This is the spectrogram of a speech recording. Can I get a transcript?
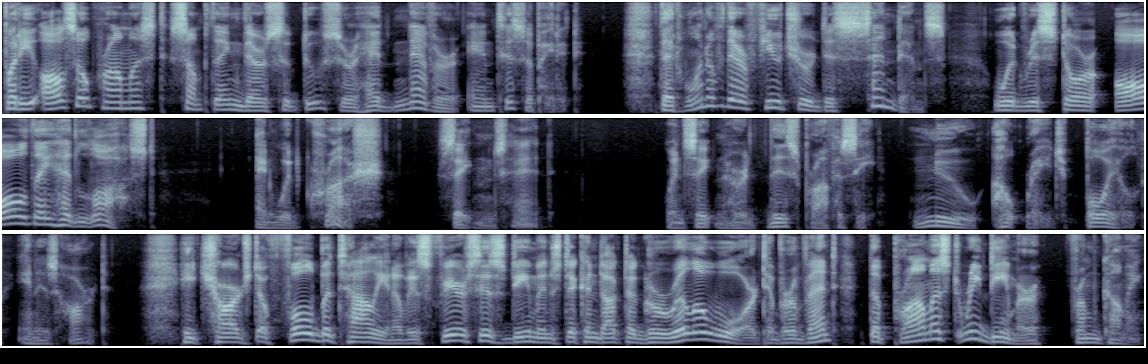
But he also promised something their seducer had never anticipated that one of their future descendants would restore all they had lost and would crush Satan's head. When Satan heard this prophecy, new outrage boiled in his heart. He charged a full battalion of his fiercest demons to conduct a guerrilla war to prevent the promised Redeemer from coming.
